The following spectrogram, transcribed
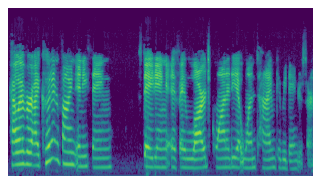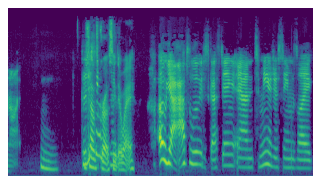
However, I couldn't find anything stating if a large quantity at one time could be dangerous or not. Hmm. It sounds gross either way. Oh yeah, absolutely disgusting. And to me, it just seems like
